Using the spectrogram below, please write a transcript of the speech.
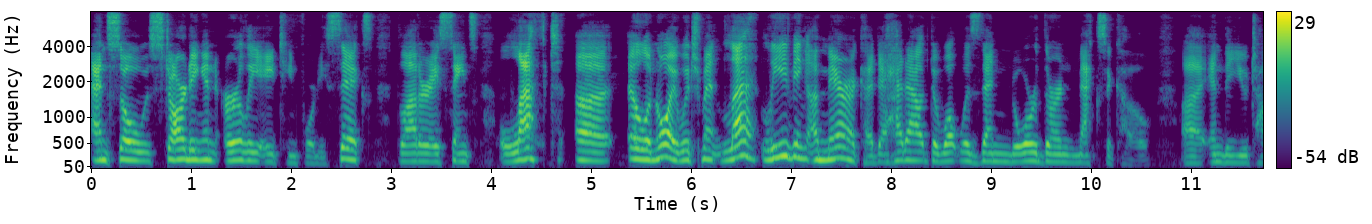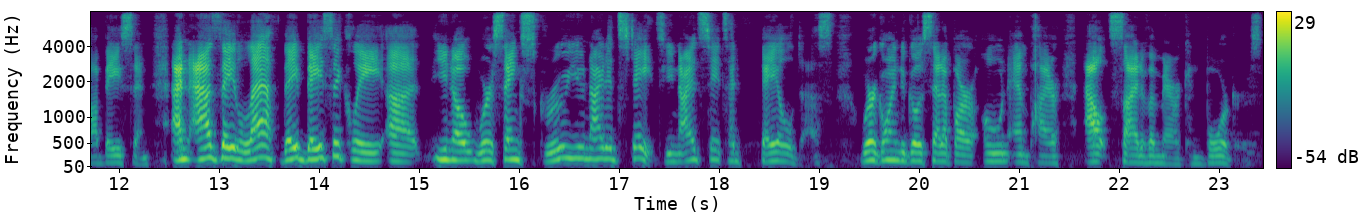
And so, starting in early 1846, the Latter day Saints left uh, Illinois, which meant le- leaving America to head out to what was then northern Mexico uh, in the Utah Basin. And as they left, they basically, uh, you know, were saying, screw United States. United States had failed us. We're going to go set up our own empire outside of American borders,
